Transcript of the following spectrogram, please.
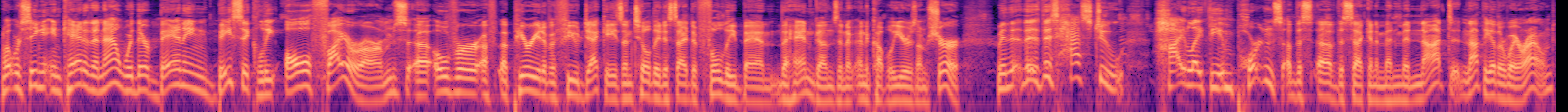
what we're seeing in Canada now, where they're banning basically all firearms uh, over a, a, period of a few decades until they decide to fully ban the handguns in a, in a couple years. I'm sure. I mean, th- this has to highlight the importance of the of the Second Amendment, not not the other way around.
